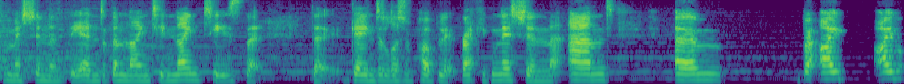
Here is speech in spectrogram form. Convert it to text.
commission at the end of the 1990s that that gained a lot of public recognition. And um, but I I'm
